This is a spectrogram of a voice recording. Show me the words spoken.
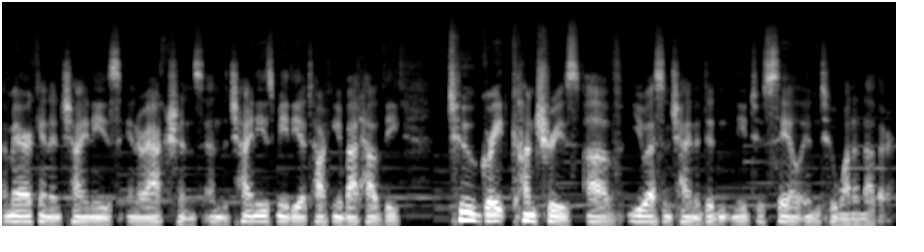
American and Chinese interactions, and the Chinese media talking about how the two great countries of US and China didn't need to sail into one another.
